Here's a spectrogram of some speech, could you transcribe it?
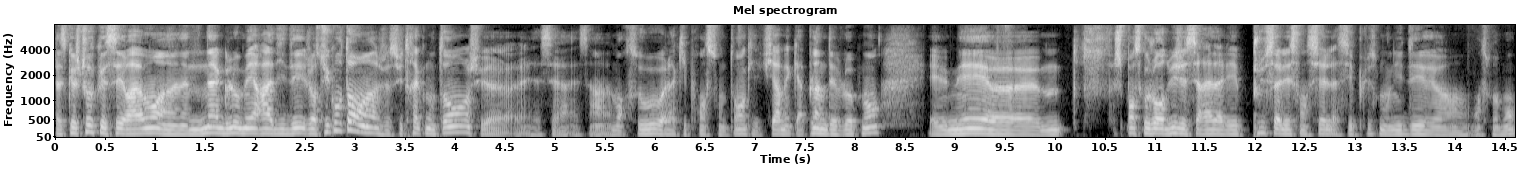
parce que je trouve que c'est vraiment un, agglomérat d'idées. J'en suis content, hein, je suis très content. Je suis euh, c'est un morceau voilà qui prend son temps, qui est fier mais qui a plein de développement. Mais euh, je pense qu'aujourd'hui j'essaierai d'aller plus à l'essentiel. c'est plus mon idée en, en ce moment.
